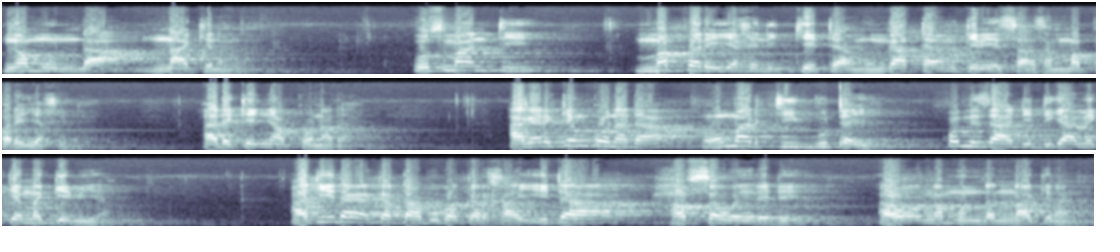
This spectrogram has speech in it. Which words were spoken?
ngamunda nakinanga usman ti mapare yakhini ketamu ngatam kebe sasa mapare yakhini. Ada kenya konada agar ken konada umar ti butay ko misa di digame ke magemiya ati daga kata abubakar khay ita hafsa wayre de aw ngamunda nakinanga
